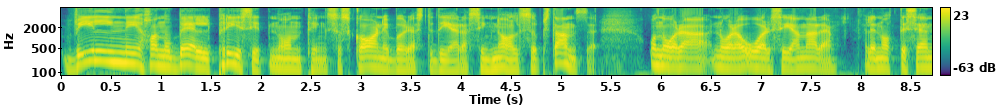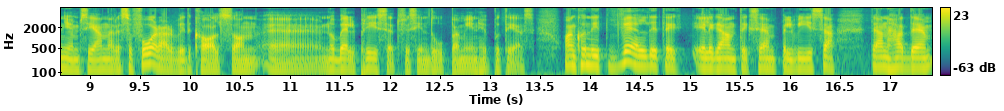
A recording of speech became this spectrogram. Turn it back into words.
vill ni ha Nobelpris i någonting så ska ni börja studera signalsubstanser. Och några, några år senare, eller något decennium senare, så får Arvid Carlsson eh, Nobelpriset för sin dopaminhypotes. Och han kunde i ett väldigt e-, elegant exempel visa där han hade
